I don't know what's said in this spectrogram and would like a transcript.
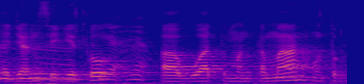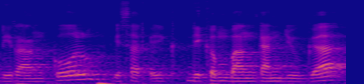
agensi gitu Iya, iya. uh, buat teman-teman untuk dirangkul bisa di- dikembangkan juga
